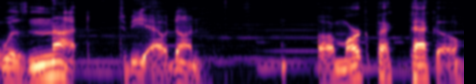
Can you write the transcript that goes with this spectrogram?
was not to be outdone. Uh, Mark Paco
